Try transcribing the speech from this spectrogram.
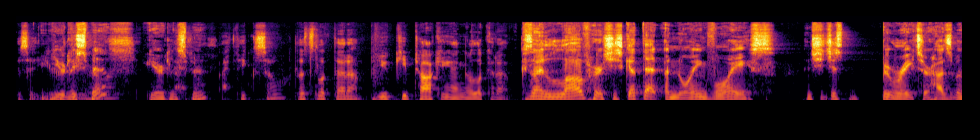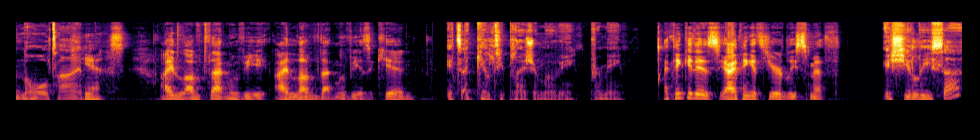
Is it Yeardley, Yeardley Smith? Yeardley Smith? I think so. Let's look that up. You keep talking. I'm going to look it up. Because I love her. She's got that annoying voice, and she just berates her husband the whole time. Yes. I loved that movie. I loved that movie as a kid. It's a guilty pleasure movie for me. I think it is. Yeah, I think it's Yeardley Smith. Is she Lisa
